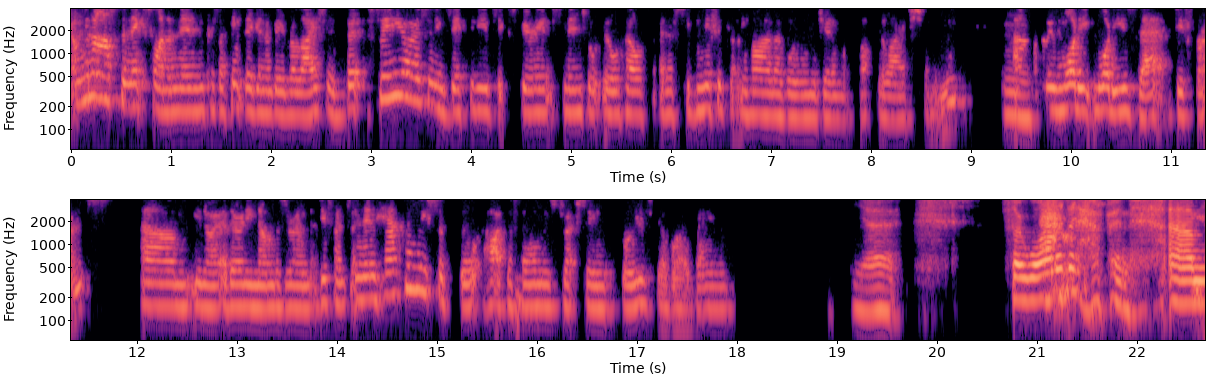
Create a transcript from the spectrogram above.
I'm going to ask the next one and then because I think they're going to be related. But CEOs and executives experience mental ill health at a significantly higher level than the general population. Mm. Um, I mean, what, what is that difference? Um, you know, are there any numbers around that difference? And then how can we support high performers to actually improve their well-being? Yeah. So, why does it happen? Um,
